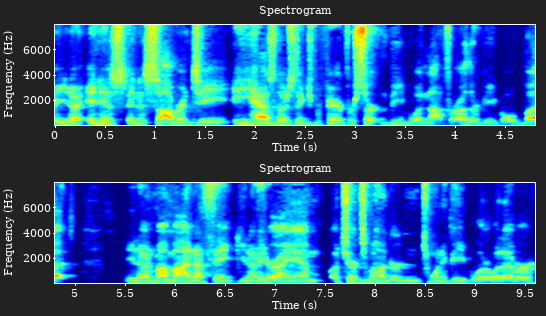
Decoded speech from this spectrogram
you know, in his in his sovereignty, he has those things prepared for certain people and not for other people, but you know, in my mind, I think, you know, here I am, a church of 120 people or whatever.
